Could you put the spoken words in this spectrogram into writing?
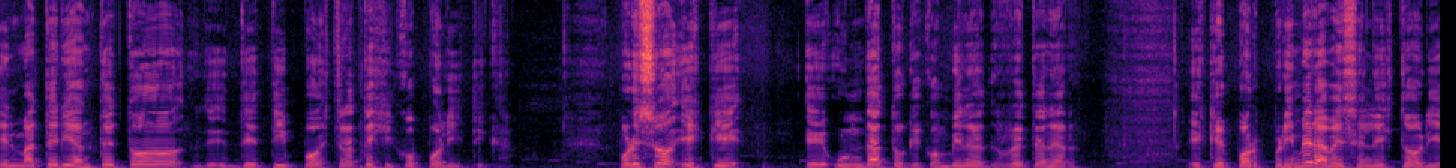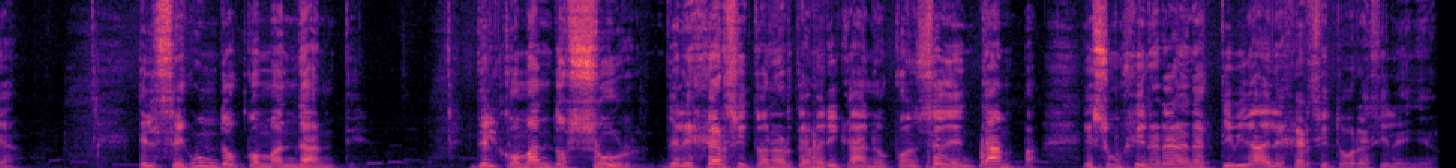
en materia ante todo de, tipo estratégico política. Por eso es que eh, un dato que conviene retener es que por primera vez en la historia el segundo comandante del Comando Sur del ejército norteamericano con sede en Tampa es un general en actividad del ejército brasileño.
